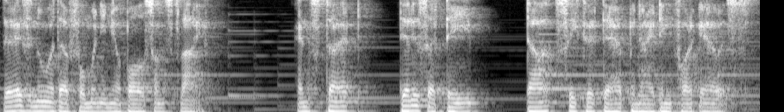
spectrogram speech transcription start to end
there is no other woman in your person's life. Instead, there is a deep, dark secret they have been hiding for years.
